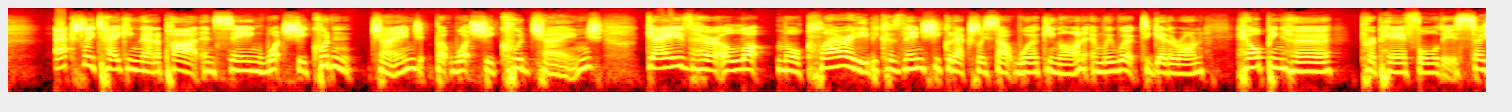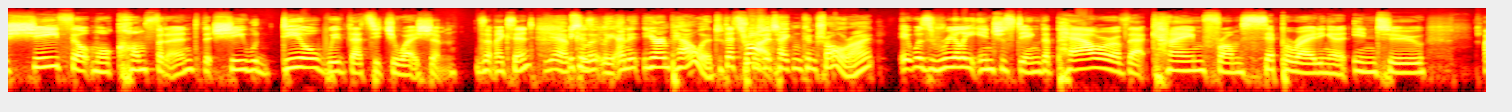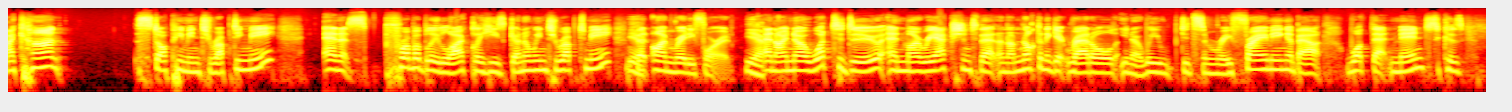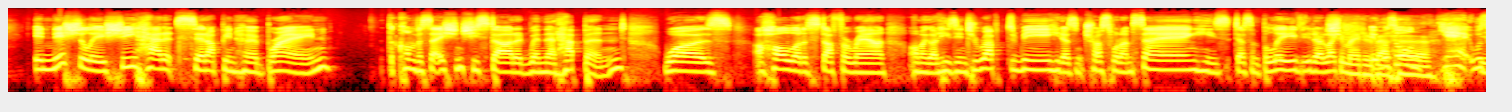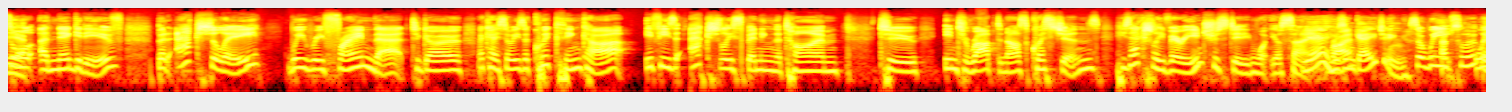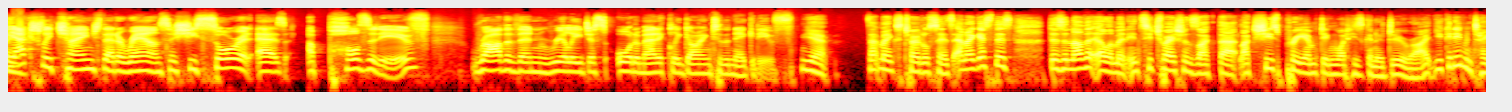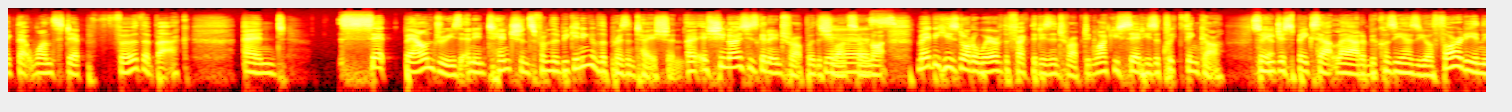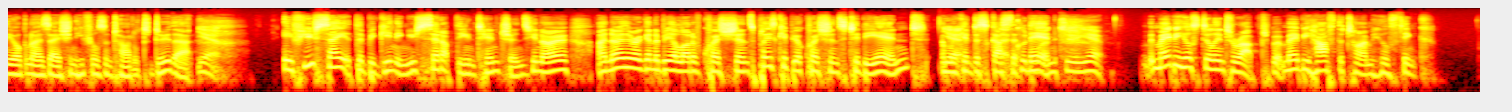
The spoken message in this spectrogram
actually taking that apart and seeing what she couldn't change, but what she could change gave her a lot more clarity because then she could actually start working on, and we worked together on helping her prepare for this. So she felt more confident that she would deal with that situation. Does that make sense? Yeah, Because absolutely. and it, you're empowered. That's because right. You're taking control, right? it was really interesting. The power of that came from separating it into I can't stop him interrupting me. And it's probably likely he's going to interrupt me, Yeah. but I'm ready for it. Yeah. And I know what to do. And my reaction to that, and I'm not going to get rattled. You know, we did some reframing about what that meant because initially she had it set up in her brain the conversation she started when that happened was a whole lot of stuff around oh my god he's interrupted me he doesn't trust what i'm saying he doesn't believe you know like She made it about was all her. yeah it was Yeah. all a negative but actually we reframed that to go okay so he's a quick thinker if he's actually spending the time to interrupt and ask questions he's actually very interested in what you're saying Yeah, he's right? engaging. So we Absolutely. we actually changed that around. So she saw it as a positive rather than really just automatically going to the negative. Yeah. That makes total sense. And I guess there's there's another element in situations like that, like she's preempting what he's going to do, right? You could even take that one step further back and set boundaries and intentions from the beginning of the presentation. Uh, she knows he's going to interrupt whether she likes her or not. Maybe he's not aware of the fact that he's interrupting. Like you said, he's a quick thinker. So he just speaks out loud and because he has the authority in the organization, he feels entitled to do that Yeah. if you say at the beginning, you set up the intentions, you know, I know there are going to be a lot of questions. Please keep your questions to the end and we can discuss that it then. Too, yeah. Maybe he'll still interrupt, but maybe half the time he'll think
